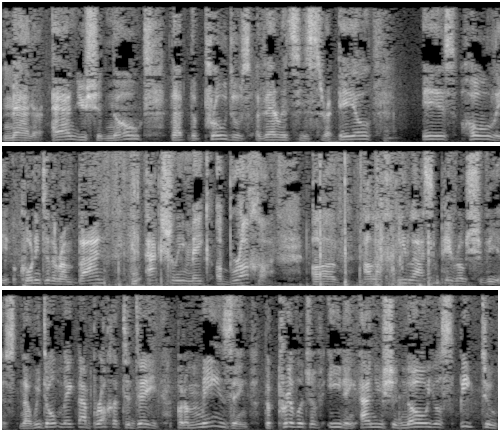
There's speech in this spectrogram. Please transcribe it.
manner. And you should know that the produce of Eretz Yisrael is holy. According to the Ramban, you actually make a bracha of alachilas peros shvius. Now we don't make that bracha today, but amazing the privilege of eating. And you should know you'll speak to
